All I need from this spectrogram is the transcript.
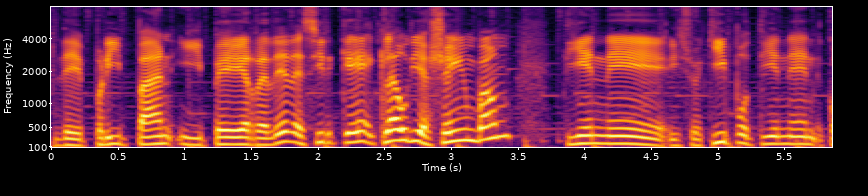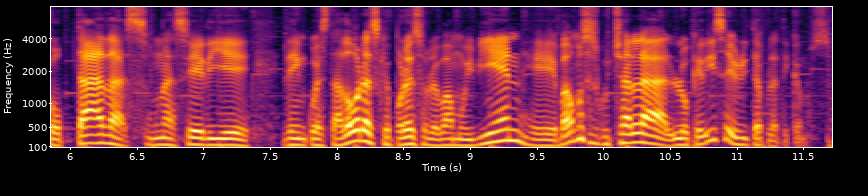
de PRI, PAN y PRD, decir que Claudia Sheinbaum tiene y su equipo tienen cooptadas una serie de encuestadoras que por eso le va muy bien. Eh, vamos a escuchar lo que dice y ahorita platicamos.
